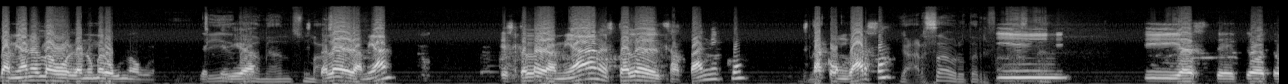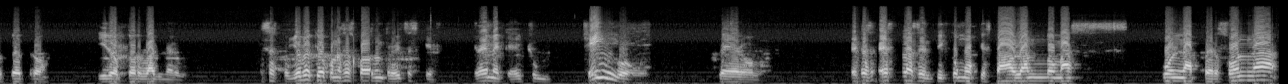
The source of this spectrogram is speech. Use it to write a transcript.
Damián es la, la número uno, güey. Sí, Damián está la de Damián, está la de Damián, está la del satánico, está con Garza. Garza, bro, Y, y este, ¿qué otro, qué otro? Y Doctor Wagner, güey. Esas, pues, yo me quedo con esas cuatro entrevistas que, créeme que he hecho un chingo, güey. Pero esta, esta la sentí como que estaba hablando más con la persona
